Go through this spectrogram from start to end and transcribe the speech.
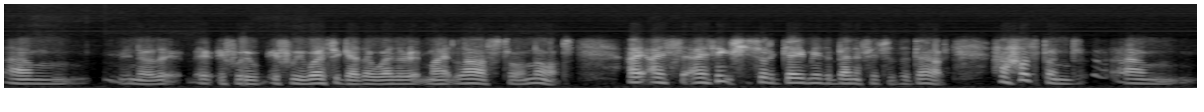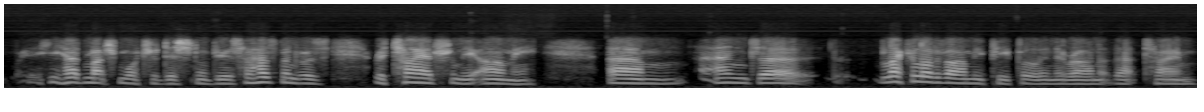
Um, you know, if we if we were together, whether it might last or not. I, I, I think she sort of gave me the benefit of the doubt. Her husband, um, he had much more traditional views. Her husband was retired from the army, um, and uh, like a lot of army people in Iran at that time,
